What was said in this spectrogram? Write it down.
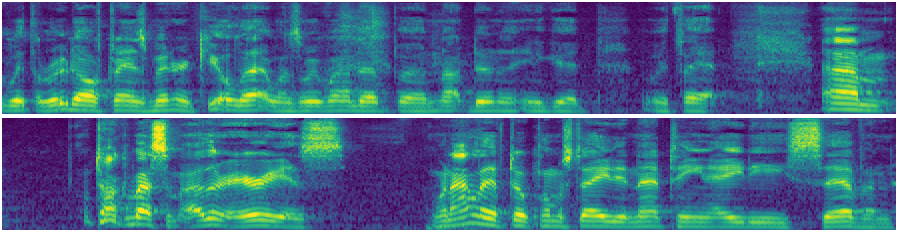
with the Rudolph transmitter and killed that one. So we wound up uh, not doing any good with that. Um, we'll talk about some other areas. When I left Oklahoma State in 1987,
